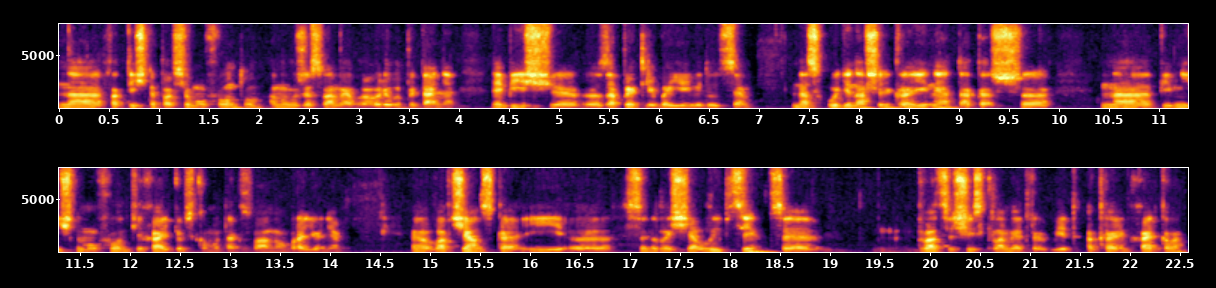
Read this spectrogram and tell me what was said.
на фактично по всьому фронту. А ми вже з вами обговорили питання. Найбільш запеклі бої ведуться на сході нашої країни, а також е, на північному фронті Харківському, так званому в районі е, Вовчанська і е, селища Липці. Це 26 кілометрів від окраїн Харкова.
